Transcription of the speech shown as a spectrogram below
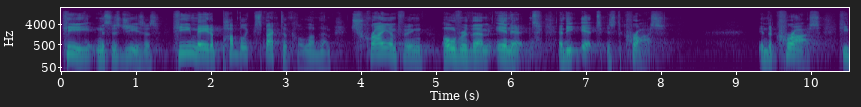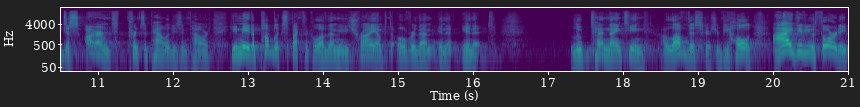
he, and this is Jesus, he made a public spectacle of them, triumphing over them in it. And the it is the cross. In the cross, he disarmed principalities and powers. He made a public spectacle of them and he triumphed over them in it. In it. Luke 10 19. I love this scripture. Behold, I give you authority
